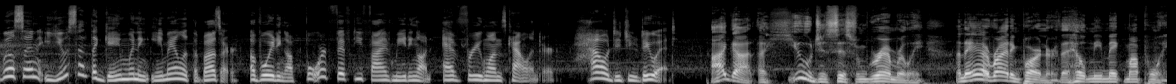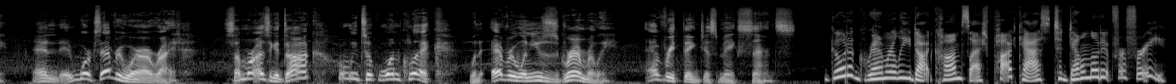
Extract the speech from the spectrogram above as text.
Wilson, you sent the game winning email at the buzzer, avoiding a 455 meeting on everyone's calendar. How did you do it? I got a huge assist from Grammarly, an AI writing partner that helped me make my point. And it works everywhere I write. Summarizing a doc only took one click. When everyone uses Grammarly, everything just makes sense. Go to grammarly.com slash podcast to download it for free.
